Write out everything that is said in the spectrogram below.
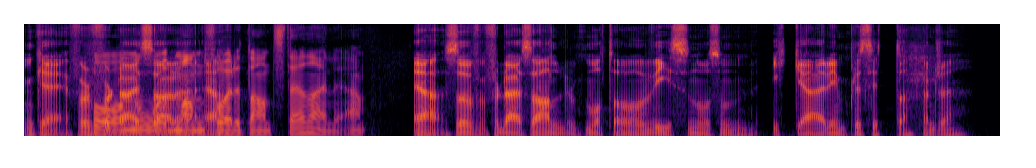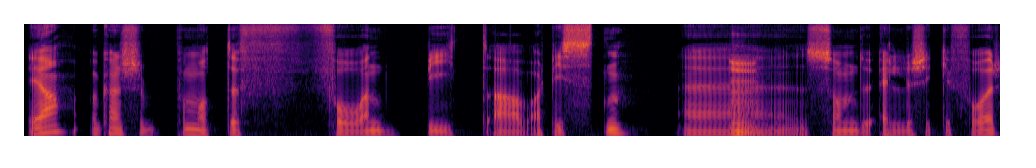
Ok, for, på for deg noe det, man ja. får et annet sted, da. Eller, ja. Ja, så for deg så handler det på en måte om å vise noe som ikke er implisitt, da, kanskje? ja, og kanskje på en måte få en bit av artisten eh, som du ellers ikke får.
